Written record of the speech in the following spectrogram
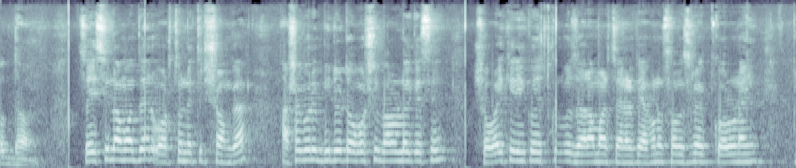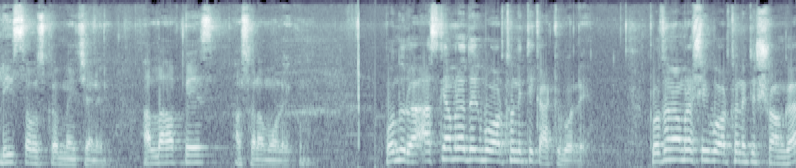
অধ্যয়ন। তো এই ছিল আমাদের অর্থনীতির সংজ্ঞা। আশা করি ভিডিওটা অবশ্যই ভালো লেগেছে। সবাইকে রিকোয়েস্ট করব, যারা আমার চ্যানেলকে এখনও সাবস্ক্রাইব করো নাই প্লিজ সাবস্ক্রাইব মাই চ্যানেল আল্লাহ হাফেজ, আসসালামু আলাইকুম। বন্ধুরা, আজকে আমরা দেখব অর্থনীতি কাকে বলে। প্রথমে আমরা শিখব অর্থনীতির সংজ্ঞা।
